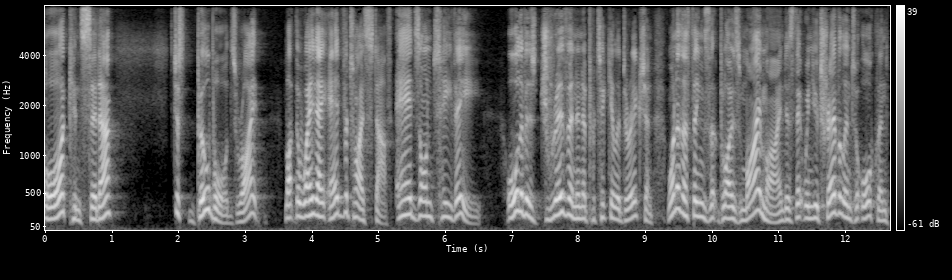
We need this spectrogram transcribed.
Or consider just billboards, right? Like the way they advertise stuff, ads on TV. All of it is driven in a particular direction. One of the things that blows my mind is that when you travel into Auckland,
